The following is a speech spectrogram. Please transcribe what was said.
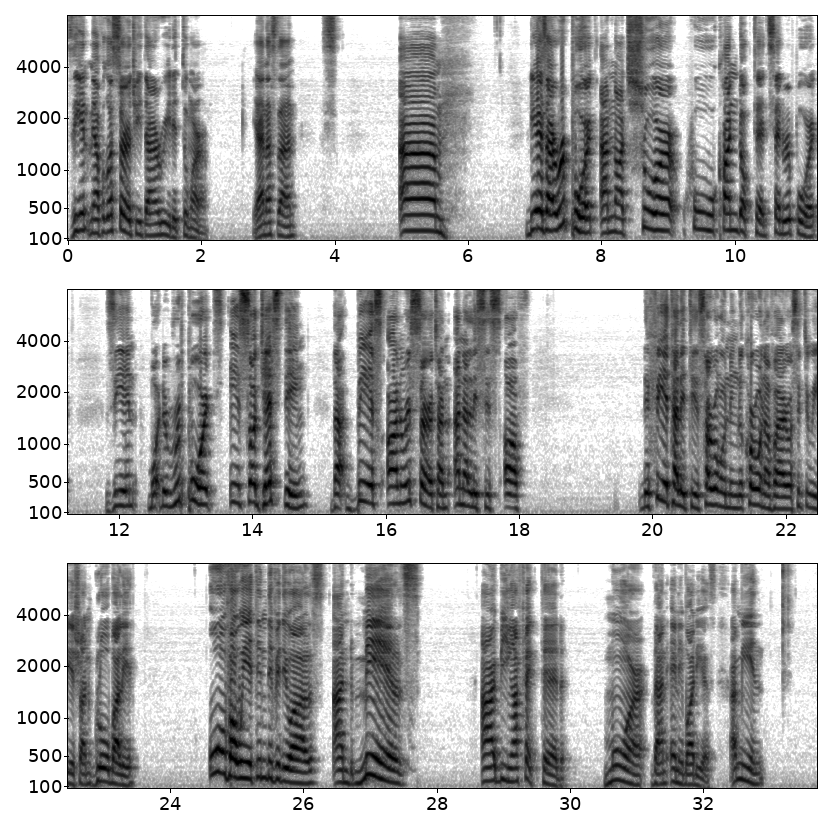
Zine, me have to go search it and read it tomorrow. You understand? Um, there's a report, I'm not sure who conducted said report, Zine, but the report is suggesting that based on research and analysis of the fatalities surrounding the coronavirus situation globally, overweight individuals and males are being affected more than anybody else. I mean,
